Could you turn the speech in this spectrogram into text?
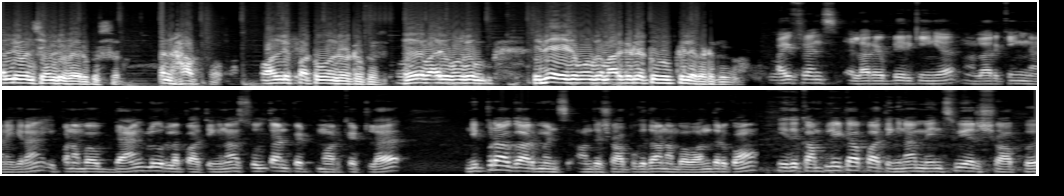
only one seventy five rupees sir and half only for two hundred rupees இதே மாதிரி உங்களுக்கு இதே இது உங்களுக்கு மார்க்கெட்டில் டூ ஃபிஃப்டியில் கிடைக்கும் ஹை ஃப்ரெண்ட்ஸ் எல்லோரும் எப்படி இருக்கீங்க? நல்லா இருக்கீங்கன்னு நினைக்கிறேன். இப்போ நம்ம பெங்களூரில் பார்த்தீங்கன்னா சுல்தான்பேட் மார்க்கெட்டில் நிப்ரா கார்மெண்ட்ஸ் அந்த ஷாப்புக்கு தான் நம்ம வந்திருக்கோம். இது கம்ப்ளீட்டாக பார்த்தீங்கன்னா மென்ஸ்வியர் ஷாப்பு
